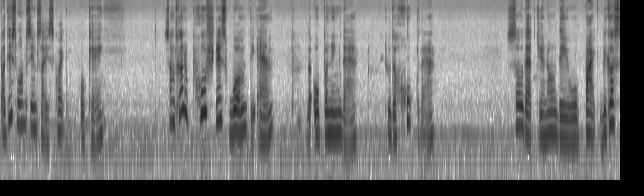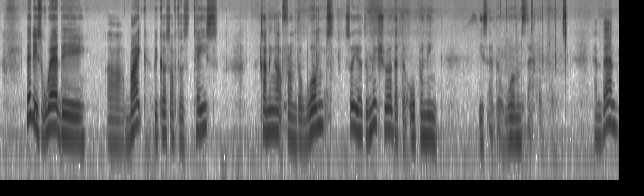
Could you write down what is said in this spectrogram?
But this worm seems like it's quite okay so I'm going to push this worm the end the opening there to the hook there so that you know they will bite. Because that is where they uh, bite because of the taste coming out from the worms. So you have to make sure that the opening is at the worms there. And then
